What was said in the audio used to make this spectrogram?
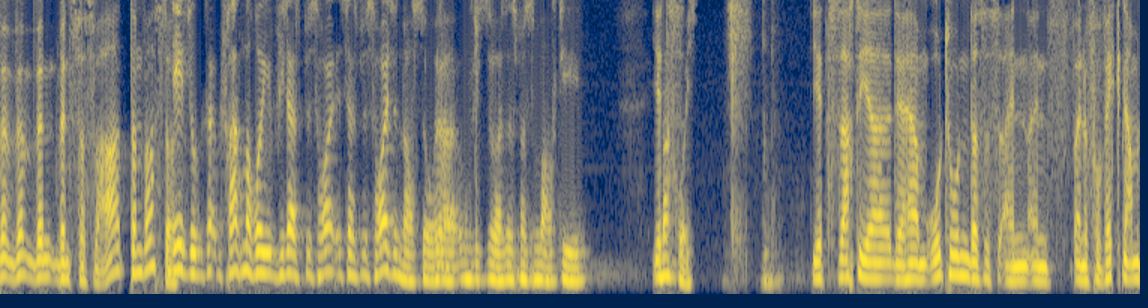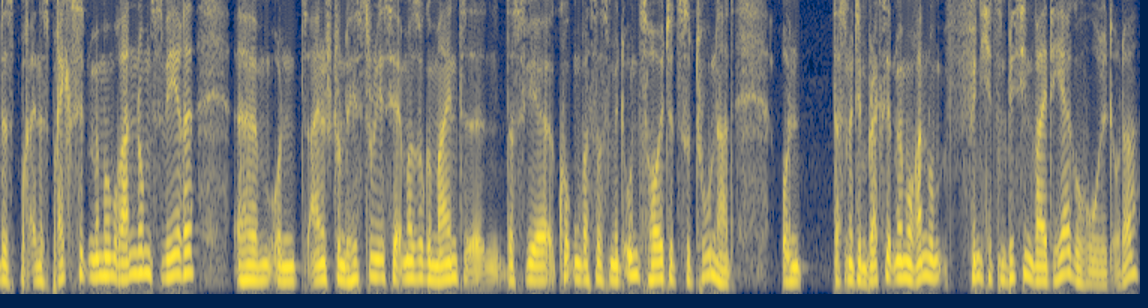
wenn wenn wenn wenn's das war, dann war's das. Nee, du frag mal ruhig, wie das bis heute ist das bis heute noch so ja. oder irgendwie sowas, dass man es mal auf die Jetzt, mach ruhig. Jetzt sagte ja der Herr im O-Ton, dass es ein, ein, eine Vorwegnahme des, eines Brexit-Memorandums wäre. Ähm, und eine Stunde History ist ja immer so gemeint, äh, dass wir gucken, was das mit uns heute zu tun hat. Und das mit dem Brexit-Memorandum finde ich jetzt ein bisschen weit hergeholt, oder?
